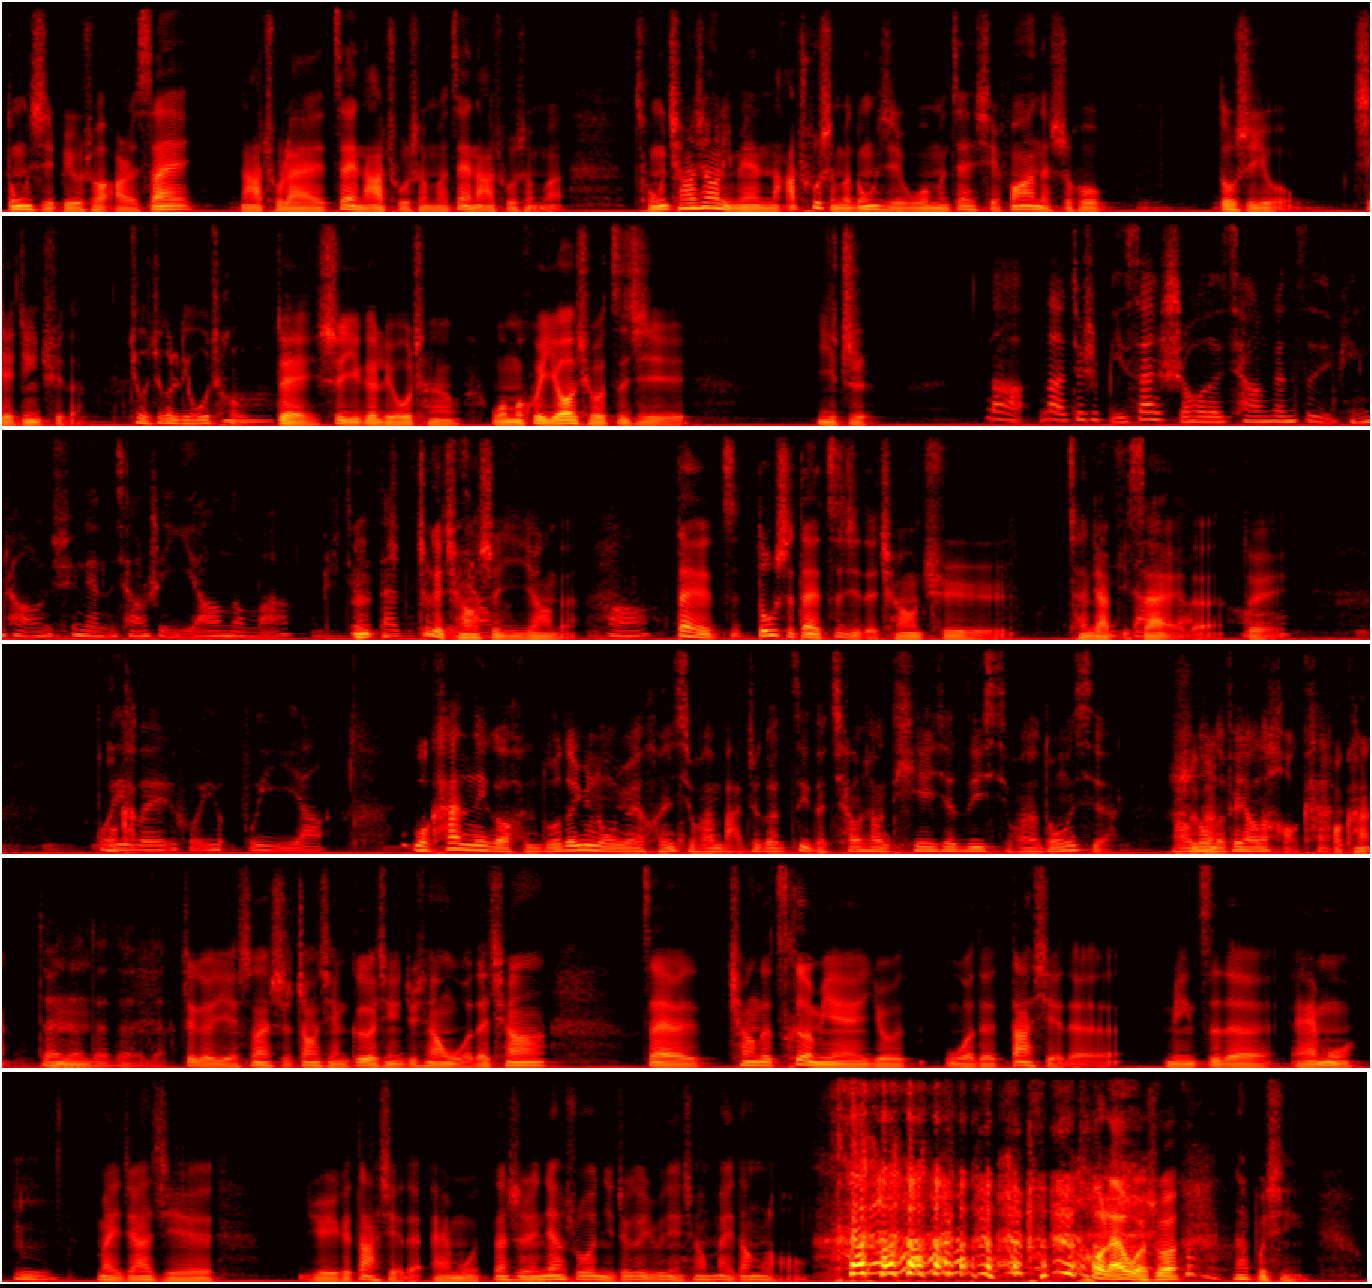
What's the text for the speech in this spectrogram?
东西，比如说耳塞拿出来，再拿出什么，再拿出什么，从枪箱里面拿出什么东西，我们在写方案的时候都是有写进去的。就这个流程，对，是一个流程，我们会要求自己一致。那那就是比赛时候的枪跟自己平常训练的枪是一样的吗？就是嗯带这个枪是一样的，哦，带自都是带自己的枪去参加比赛比赛的的。对哦，我以为会有不一样。我看那个很多的运动员很喜欢把这个自己的枪上贴一些自己喜欢的东西，然后弄得非常的好看。好看。对对嗯对对对，这个也算是彰显个性。就像我的枪，在枪的侧面有我的大写的名字的 M，嗯，麦佳杰有一个大写的 M，但是人家说你这个有点像麦当劳。后来我说那不行，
